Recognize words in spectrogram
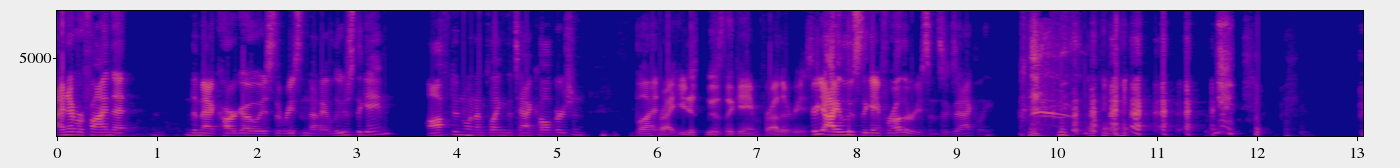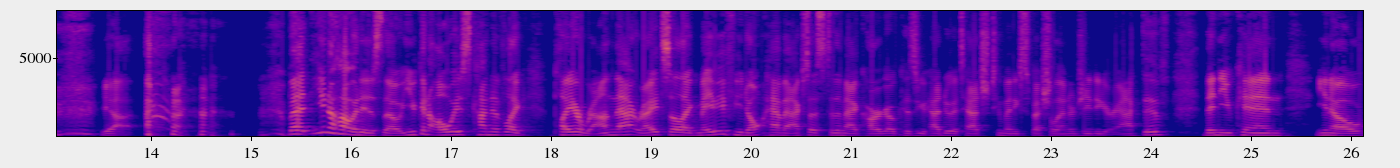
I never find that the Magcargo is the reason that I lose the game often when I'm playing the tag call version. But right, you just lose the game for other reasons. Yeah, I lose the game for other reasons exactly. yeah. but you know how it is though. You can always kind of like play around that, right? So like maybe if you don't have access to the Magcargo because you had to attach too many special energy to your active, then you can, you know,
